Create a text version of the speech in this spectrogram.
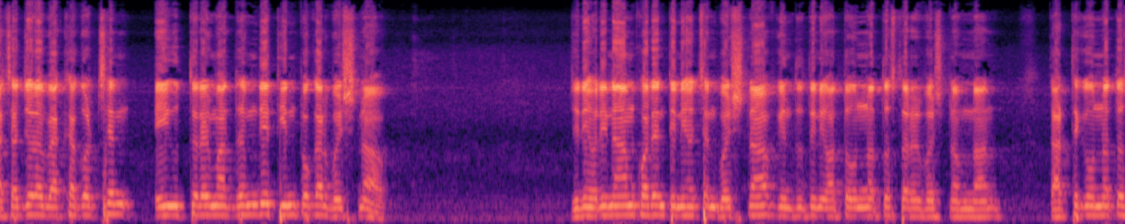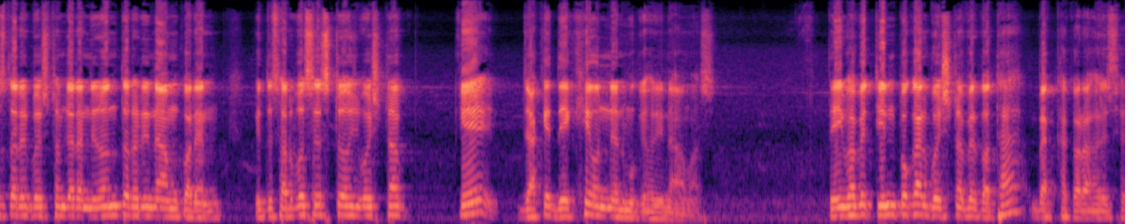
আচার্যরা ব্যাখ্যা করছেন, এই উত্তরের মাধ্যম দিয়ে তিন প্রকার বৈষ্ণব। যিনি হরিনাম করেন, তিনি হচ্ছেন বৈষ্ণব, কিন্তু তিনি অত উন্নত স্তরের বৈষ্ণব নন। তার থেকে উন্নত স্তরের বৈষ্ণব যারা নিরন্তর হরিনাম করেন, কিন্তু সর্বশ্রেষ্ঠ বৈষ্ণবকে যাকে দেখে অন্যের মুখে হরিনাম আসে। তো এইভাবে তিন প্রকার বৈষ্ণবের কথা ব্যাখ্যা করা হয়েছে।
